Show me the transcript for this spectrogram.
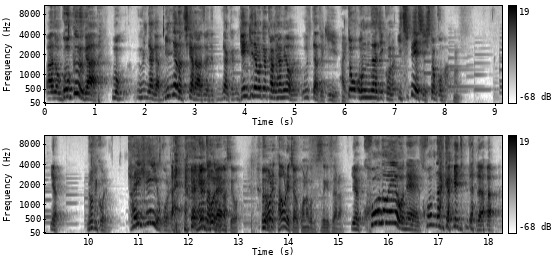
あの悟空がもうなんかみんなの力を集めてなんか元気玉がカメハメを打った時はい。と同じこの1ページ1コマ、うん。いやロビこれ大変よこれ。大変だと思いますよ。倒れ倒れちゃうこんなこと続けてたら。いやこの絵をねこんな描いてたら。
